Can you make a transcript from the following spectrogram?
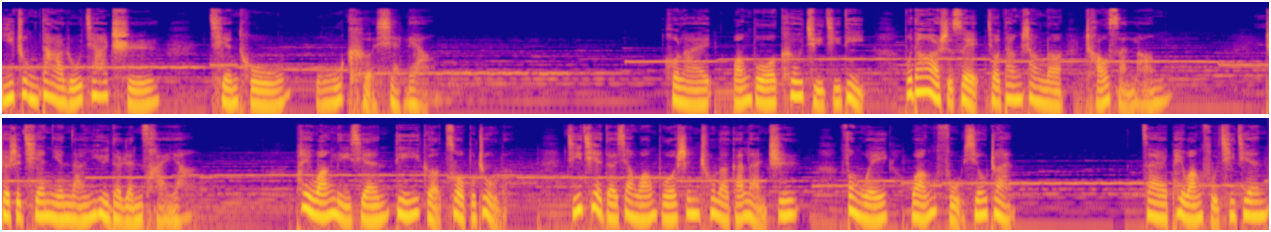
一众大儒加持，前途。”无可限量。后来，王勃科举及第，不到二十岁就当上了朝散郎，这是千年难遇的人才呀！沛王李贤第一个坐不住了，急切地向王勃伸出了橄榄枝，奉为王府修撰。在沛王府期间，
